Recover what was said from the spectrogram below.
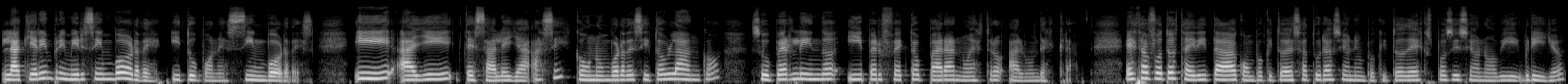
la quiere imprimir sin bordes y tú pones sin bordes. Y allí te sale ya así con un bordecito blanco súper lindo y perfecto para nuestro álbum de scrap. Esta foto está editada con un poquito de saturación y un poquito de exposición o brillo.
